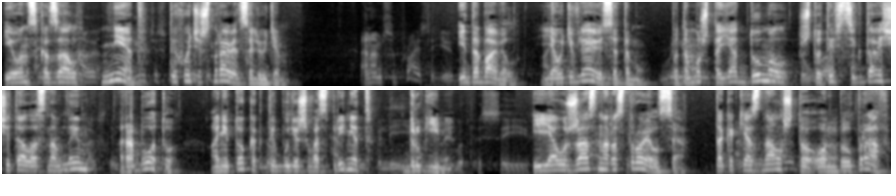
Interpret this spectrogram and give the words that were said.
И он сказал, нет, ты хочешь нравиться людям. И добавил, я удивляюсь этому, потому что я думал, что ты всегда считал основным работу, а не то, как ты будешь воспринят другими. И я ужасно расстроился, так как я знал, что он был прав.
